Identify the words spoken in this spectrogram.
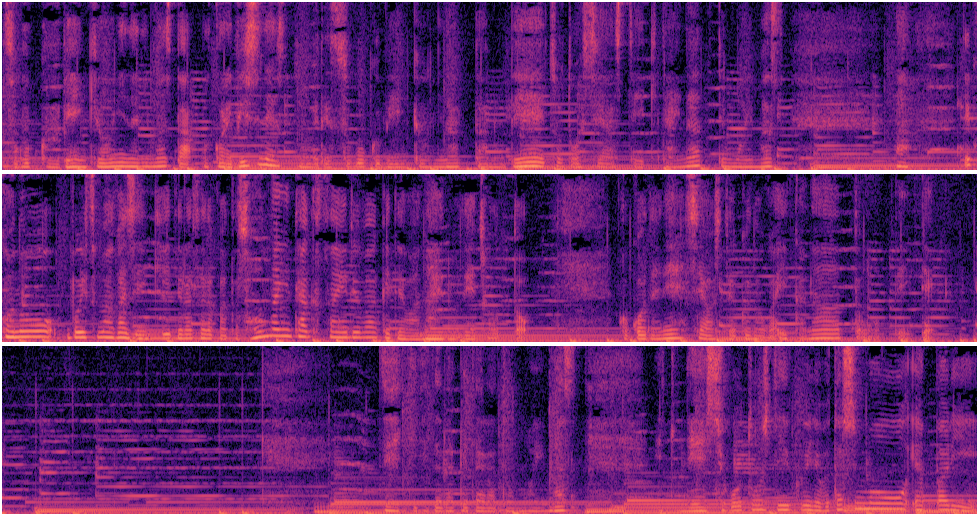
すごく勉強になりました。これビジネスの上ですごく勉強になったのでちょっとシェアしていきたいなって思います、あ、でこのボイスマガジン聞いてらっしゃる方そんなにたくさんいるわけではないのでちょっとここでねシェアしていくのがいいかなと思っていてぜひ聞いていただけたらと思います。えっとね仕事をしていく上で私もやっぱり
